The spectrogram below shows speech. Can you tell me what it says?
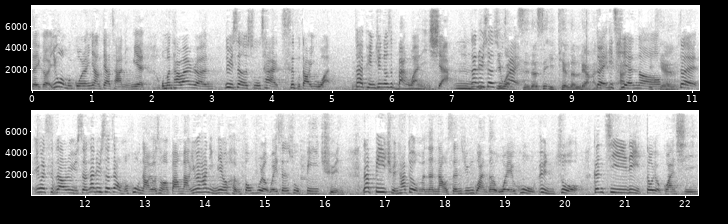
这个？因为我们国人营养调查里面，我们台湾人绿色的蔬菜吃不到一碗。大概平均都是半碗以下。嗯，那绿色蔬菜指的是一天的量？对，一天哦。一天。对，因为吃不到绿色。那绿色在我们护脑有什么帮忙？因为它里面有很丰富的维生素 B 群。那 B 群它对我们的脑神经管的维护、运作跟记忆力都有关系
